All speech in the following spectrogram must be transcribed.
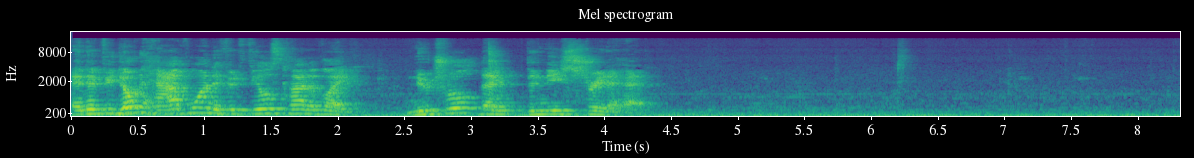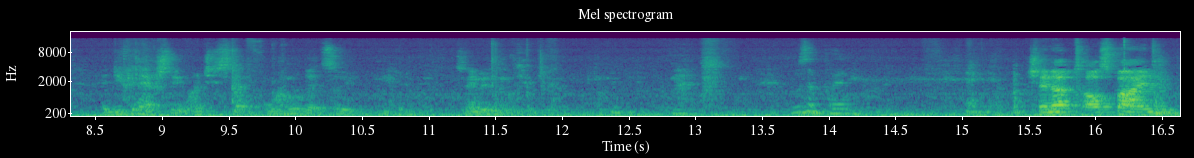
And if you don't have one, if it feels kind of like neutral, then the knee straight ahead. And you can actually, why don't you step forward a little bit so you can, so maybe we can. Wasn't planning. Chin up, tall spine.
